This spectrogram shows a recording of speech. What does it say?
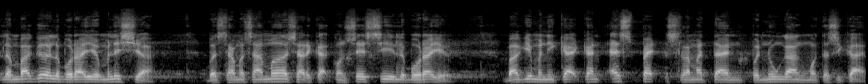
Lembaga Lebuh Raya Malaysia bersama-sama syarikat konsesi lebuh raya bagi meningkatkan aspek keselamatan penunggang motosikal.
